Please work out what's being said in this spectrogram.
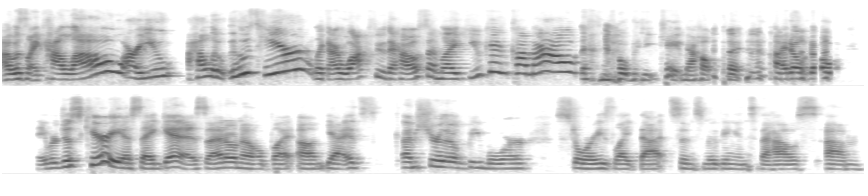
I was like, hello, are you, hello, who's here? Like I walked through the house. I'm like, you can come out. And nobody came out, but I don't know. They were just curious, I guess. I don't know. But um, yeah, it's, I'm sure there'll be more stories like that since moving into the house. Um,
